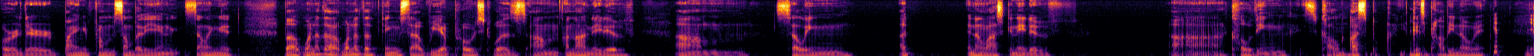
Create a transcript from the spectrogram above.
or they're buying it from somebody and selling it but one of the one of the things that we approached was um, a non-native um, selling a an Alaska Native uh, clothing. It's called kuspuk. You guys probably know it. Yep. yeah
